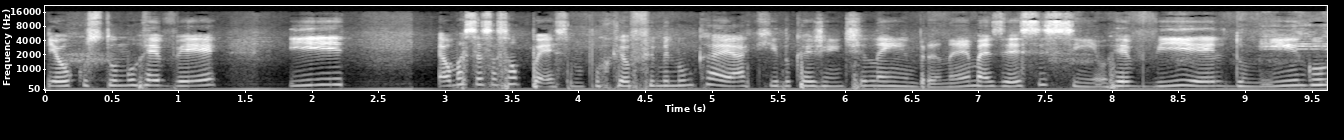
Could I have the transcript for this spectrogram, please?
eu costumo rever e é uma sensação péssima, porque o filme nunca é aquilo que a gente lembra, né? Mas esse sim, eu revi ele domingo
